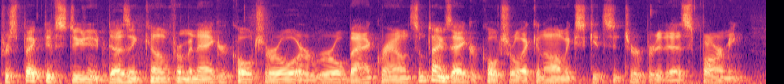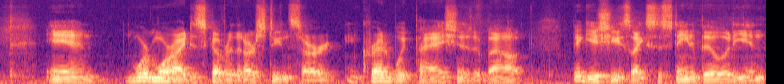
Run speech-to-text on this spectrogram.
prospective student who doesn't come from an agricultural or rural background, sometimes agricultural economics gets interpreted as farming. And more and more I discover that our students are incredibly passionate about big issues like sustainability and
